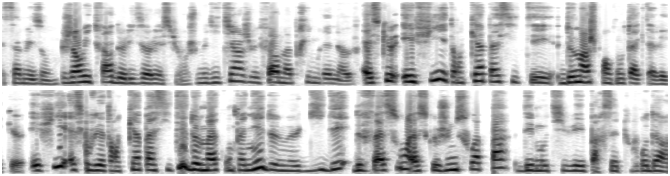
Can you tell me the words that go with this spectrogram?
sa maison. J'ai envie de faire de l'isolation. Je me dis, tiens, je vais faire ma prime rénov. Est-ce que EFI est en capacité, demain je prends contact avec euh, EFI, est-ce que vous êtes en capacité de m'accompagner, de me guider de façon à ce que je ne sois pas démotivée par cette lourdeur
